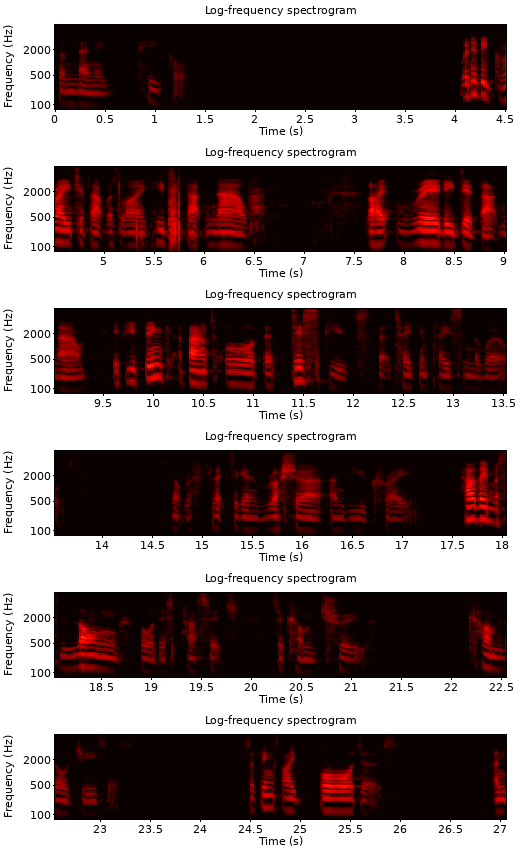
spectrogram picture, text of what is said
for many people. Wouldn't it be great if that was like he did that now? like, really did that now. If you think about all the disputes that are taking place in the world, to not reflect again Russia and Ukraine, how they must long for this passage to come true. Come, Lord Jesus. So things like borders and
